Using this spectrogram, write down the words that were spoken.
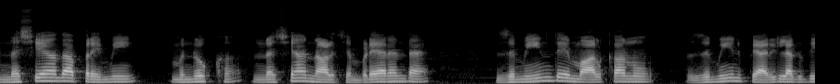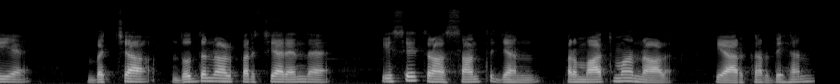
ਨਸ਼ਿਆਂ ਦਾ ਪ੍ਰੇਮੀ ਮਨੁੱਖ ਨਸ਼ਿਆਂ ਨਾਲ ਚੰਬੜਿਆ ਰਹਿੰਦਾ ਹੈ ਜ਼ਮੀਨ ਦੇ ਮਾਲਕਾਂ ਨੂੰ ਜ਼ਮੀਨ ਪਿਆਰੀ ਲੱਗਦੀ ਹੈ, ਬੱਚਾ ਦੁੱਧ ਨਾਲ ਪਰਚਿਆ ਰਹਿੰਦਾ ਹੈ, ਇਸੇ ਤਰ੍ਹਾਂ ਸੰਤ ਜਨ ਪਰਮਾਤਮਾ ਨਾਲ ਪਿਆਰ ਕਰਦੇ ਹਨ।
